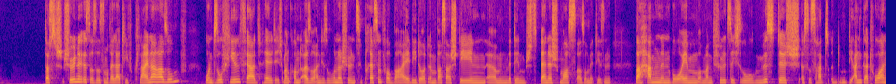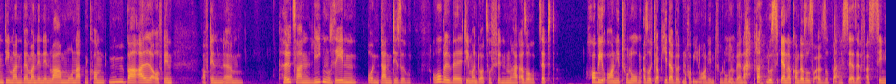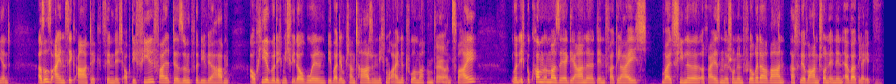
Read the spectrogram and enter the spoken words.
das Schöne ist, es ist ein relativ kleinerer Sumpf und so vielfältig. Man kommt also an diesen wunderschönen Zypressen vorbei, die dort im Wasser stehen, ähm, mit dem Spanish Moss, also mit diesen behangenen Bäumen und man fühlt sich so mystisch. Es ist, hat die Alligatoren, die man, wenn man in den warmen Monaten kommt, überall auf den, auf den ähm, Hölzern liegen sehen und dann diese Vogelwelt, die man dort zu finden hat. Also selbst Hobby-Ornithologen, also ich glaube, jeder wird ein Hobby-Ornithologe, ja. wenn er nach Louisiana kommt. Das ist also sehr, sehr faszinierend. Also es ist einzigartig, finde ich. Auch die Vielfalt der Sümpfe, die wir haben. Auch hier würde ich mich wiederholen, wie bei den Plantagen. Nicht nur eine Tour machen, sondern ja. zwei. Und ich bekomme immer sehr gerne den Vergleich, weil viele Reisende schon in Florida waren. Ach, wir waren schon in den Everglades. Mhm.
